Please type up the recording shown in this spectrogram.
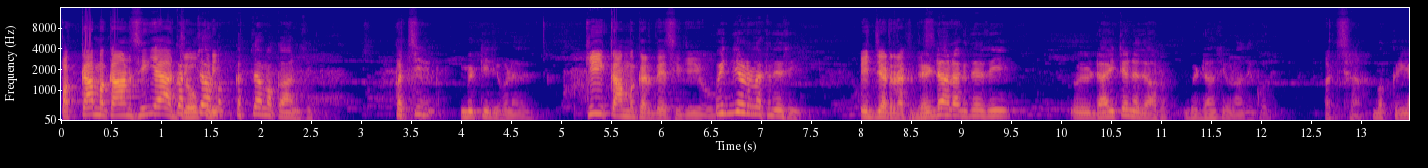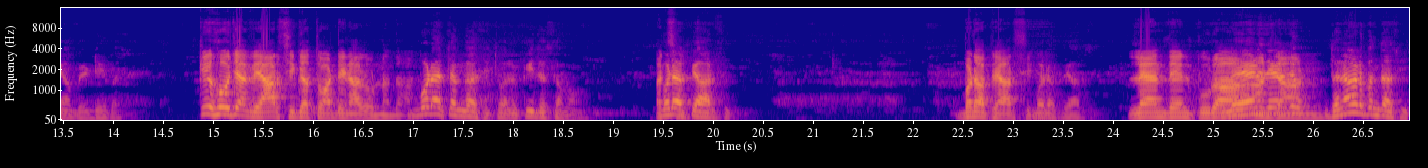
ਪੱਕਾ ਮਕਾਨ ਸੀ ਜਾਂ ਝੋਪੜੀ? ਕੱਚਾ ਮਕਾਨ ਸੀ। ਕੱਚੀ ਮਿੱਟੀ ਦੇ ਬਣੇ ਹੋਏ ਕੀ ਕੰਮ ਕਰਦੇ ਸੀਗੇ ਉਹ? ਇੱਜੜ ਰੱਖਦੇ ਸੀ। ਇੱਜ਼ਤ ਰੱਖਦੇ ਸੀ। ਭੇਡਾਂ ਰੱਖਦੇ ਸੀ। ਸੀ ਉਹਨਾਂ ਦੇ ਕੋਲ। ਅੱਛਾ। ਬੱਕਰੀਆਂ ਬੇਡੇ ਬਸ ਕਿਹੋ ਜਿਹਾ ਵਿਆਰ ਸੀਗਾ ਤੁਹਾਡੇ ਨਾਲ ਉਹਨਾਂ ਦਾ? ਬੜਾ ਚੰਗਾ ਸੀ ਤੁਹਾਨੂੰ ਕੀ ਦੱਸਾਂ ਮੈਂ। ਬੜਾ ਪਿਆਰ ਸੀ। ਬੜਾ ਪਿਆਰ ਸੀ। ਬੜਾ ਪਿਆਰ ਸੀ। ਲੈਣ ਦੇਣ ਪੂਰਾ ਲੈਣ ਦੇਣ ਅਣਜਾਣ। ਧਨਾੜ ਬੰਦਾ ਸੀ।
